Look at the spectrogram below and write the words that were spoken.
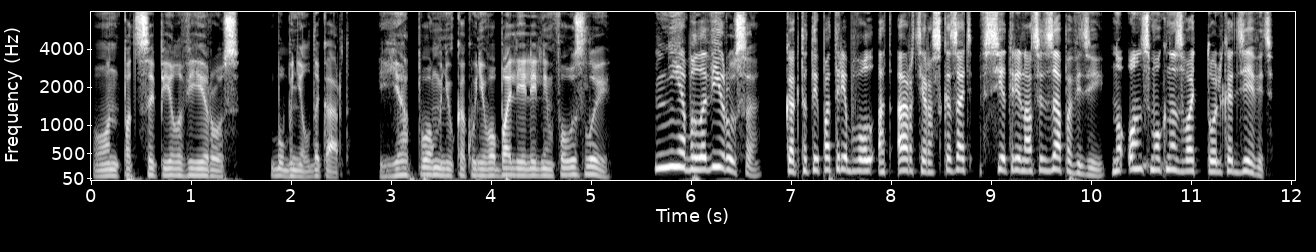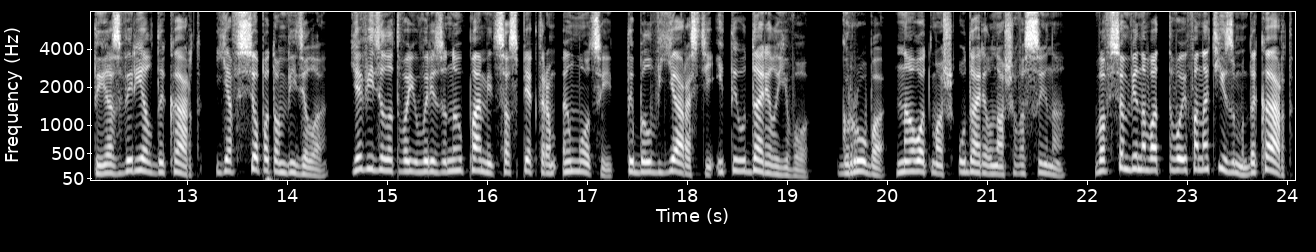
«Он подцепил вирус», — бубнил Декарт. «Я помню, как у него болели лимфоузлы». «Не было вируса! Как-то ты потребовал от Арти рассказать все 13 заповедей, но он смог назвать только 9. Ты озверел, Декарт, я все потом видела. Я видела твою вырезанную память со спектром эмоций. Ты был в ярости, и ты ударил его. Грубо, наотмашь ударил нашего сына. Во всем виноват твой фанатизм, Декарт.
